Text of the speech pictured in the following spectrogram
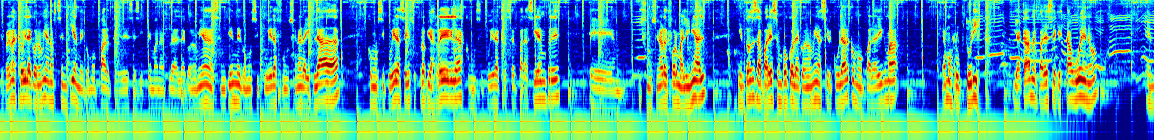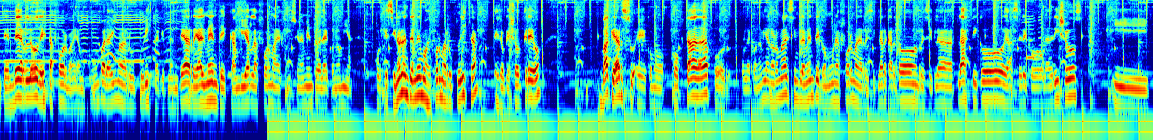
El problema es que hoy la economía no se entiende como parte de ese sistema natural, la economía se entiende como si pudiera funcionar aislada como si pudiera seguir sus propias reglas, como si pudiera crecer para siempre eh, y funcionar de forma lineal. Y entonces aparece un poco la economía circular como paradigma, digamos, rupturista. Y acá me parece que está bueno entenderlo de esta forma, digamos, como un paradigma rupturista que plantea realmente cambiar la forma de funcionamiento de la economía. Porque si no lo entendemos de forma rupturista, es lo que yo creo, va a quedar eh, como cooptada por, la economía normal simplemente como una forma de reciclar cartón, reciclar plástico, hacer ecoladrillos y,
